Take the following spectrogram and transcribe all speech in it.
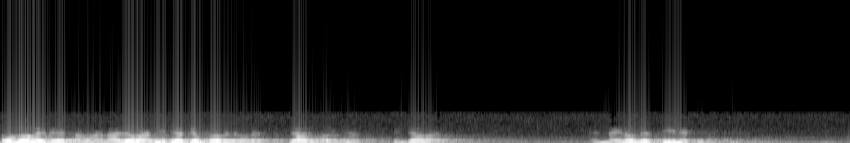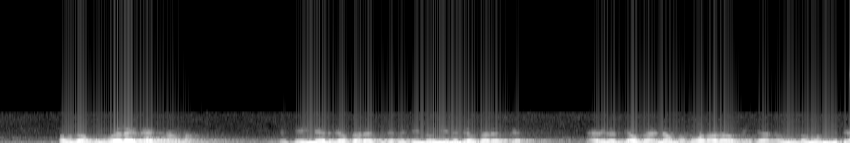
သုံးဆောင်လိုက်တဲ့အခါမှာနာယောဂအမြင့်ပြပြောက်သွားတယ်လို့ပဲကြားတော့ဘာလို့များသင်ကြားပါတယ်နိုင်တော့တဲ့သေးနဲ့သုံးဆောင်ပြီးဝဲလိုက်တဲ့အခါမှာဒီကြိမ်နဲ့ပြောက်သွားတယ်ကြည့်တယ်နှစ်ကြိမ်သုံးကြိမ်နဲ့ပြောက်သွားတယ်ကြည့်တယ်အဲဒီလိုပြောက်တိုင်းတော့မပေါ်လာတော့ဒီကြားလုံးလုံးလုံးမြစ်ပြ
